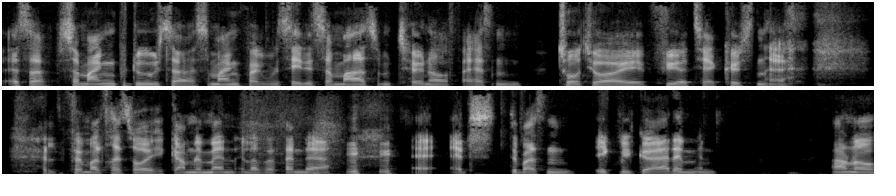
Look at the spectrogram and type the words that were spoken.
altså, så mange producer, så mange folk vil se det så meget som turn-off at have sådan en 22-årig fyr til at kysse den her 55-årig gamle mand, eller hvad fanden det er, at, det bare sådan ikke vil gøre det, men I don't know.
